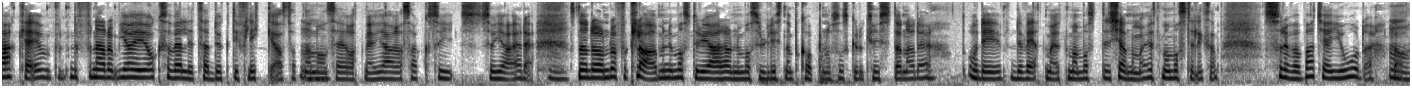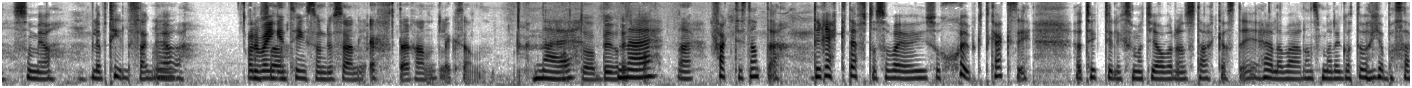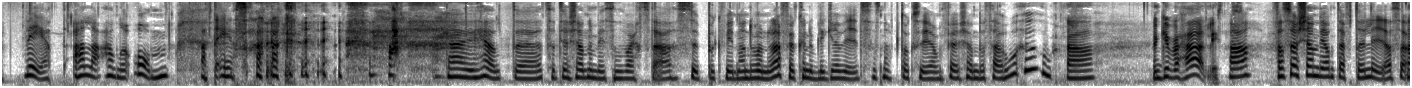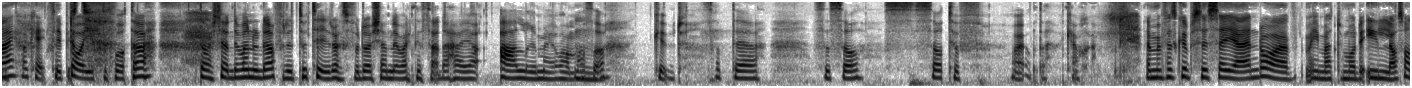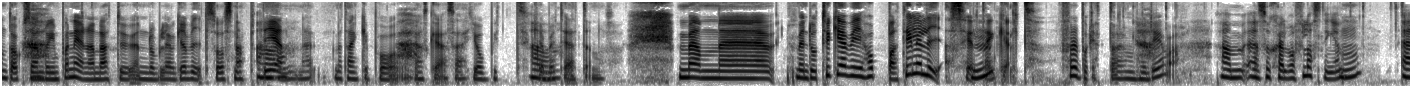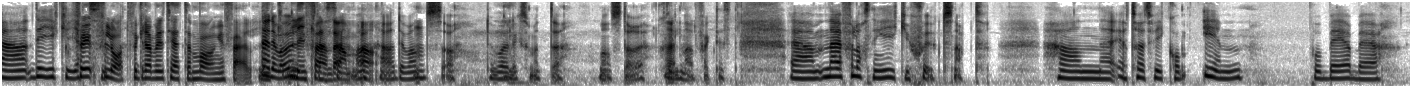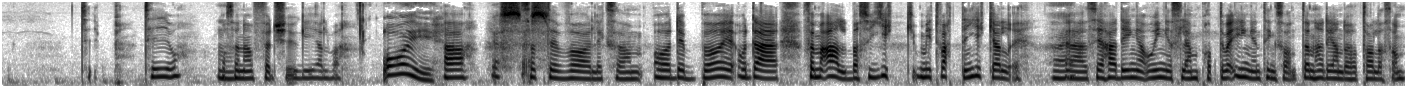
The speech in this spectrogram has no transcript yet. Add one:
För när de, jag är ju också väldigt så här, duktig flicka, så att när Mm. någon säger åt mig att göra saker så, så gör jag det. Så när de då förklarar, men nu måste du göra det, nu måste du lyssna på kroppen och så ska du krysta när det... Och det, det vet man ju, man måste, det känner man ju att man måste liksom. Så det var bara att jag gjorde då, Mm. som jag blev tillsagd att göra. Och det var Alltså- ingenting som du sen i efterhand liksom, Nej. att du har burit Nej. Nej. Faktiskt inte. Direkt efter så var jag ju så sjukt kaxig. Jag tyckte liksom att jag var den starkaste i hela världen som hade gått och jag bara så här, vet alla andra om att det är så här? Det här är helt... eh, Så att jag kände mig som värsta superkvinnan. Det var nog därför jag kunde bli gravid så snabbt också igen. För jag kände så här, woho! Ja. Men gud vad härligt. Ja, fast så kände jag inte efter Elias sen. Nej, okej, typiskt. Då gick det fort. Då kände, det var nog därför det tog tid också. För då kände jag verkligen så här, det här gör jag aldrig mer om. Mm. Alltså. Gud. Så, att, det- så, så, så tuff var jag inte kanske. Nej, men för jag skulle precis säga ändå, i och med att du mådde illa och sånt också, ändå imponerande att du ändå blev gravid så snabbt Ja. igen. Med tanke på ganska så här, jobbigt graviditeten. Men, eh, men då tycker jag vi hoppar till Elias helt Mm. enkelt. Får du berätta om hur det var? Um, alltså själva förlossningen. Mm. Eh, det gick ju För, förlåt, för graviditeten var ungefär lik, Nej, det var ungefär liknande. samma. Ja. Ja. det var Mm. inte så. Det var liksom inte någon större skillnad faktiskt. Um, nej, förlossningen gick ju sjukt snabbt. Han, eh, jag tror att vi kom in på BB typ 10. Och Mm. sen är han född 2011. Oj, Ja, jösses. så det var liksom, och det började, och där, för med Alba så gick, mitt vatten gick aldrig. Nej. Eh, Så jag hade inga, och ingen slempropp, det var ingenting sånt. Den hade jag ändå hört talas om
